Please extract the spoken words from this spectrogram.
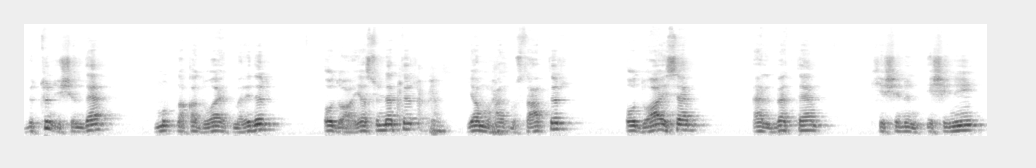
bütün işinde mutlaka dua etmelidir. O dua ya sünnettir ya mustahaptır. O dua ise elbette kişinin işini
